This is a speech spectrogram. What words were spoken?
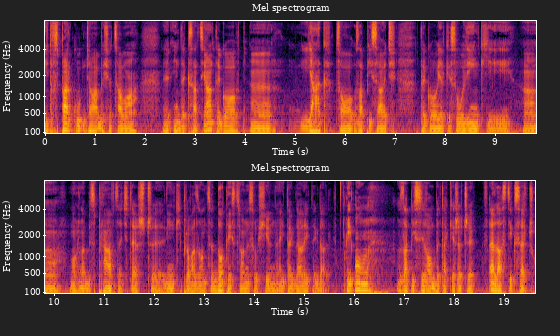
I to w Sparku działaby się cała e, indeksacja tego, e, jak co zapisać, tego, jakie są linki. Można by sprawdzać też, czy linki prowadzące do tej strony są silne i tak dalej, i tak dalej. I on zapisywałby takie rzeczy w Elasticsearchu.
